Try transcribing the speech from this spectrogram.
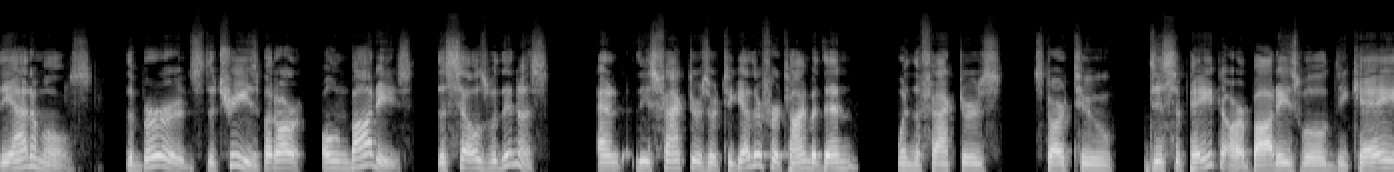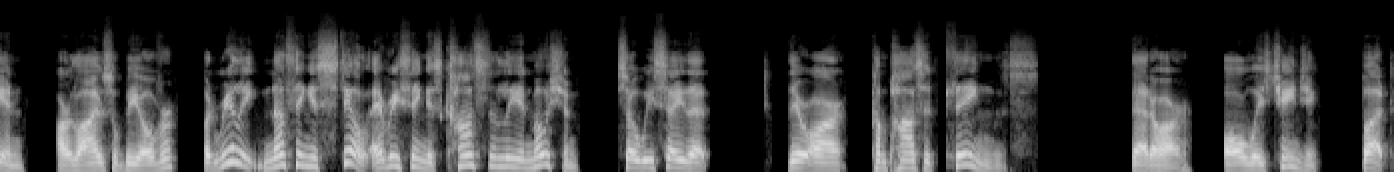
the animals, the birds, the trees, but our own bodies, the cells within us. And these factors are together for a time, but then when the factors start to dissipate, our bodies will decay and our lives will be over. But really, nothing is still. Everything is constantly in motion. So we say that there are composite things that are always changing. But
